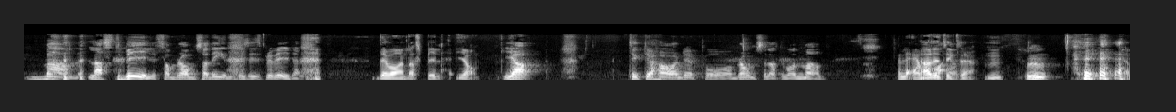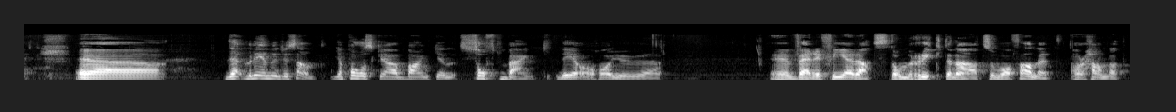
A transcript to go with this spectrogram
man-lastbil som bromsade in precis bredvid? Eller? Det var en lastbil, ja. Ja. Tyckte jag hörde på bromsen att det var en man. Eller en Ja, det tyckte jag. Mm. Mm. eh, det, men det är ändå intressant. Japanska banken Softbank, det har ju eh, verifierats, de ryktena att så var fallet, har handlat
